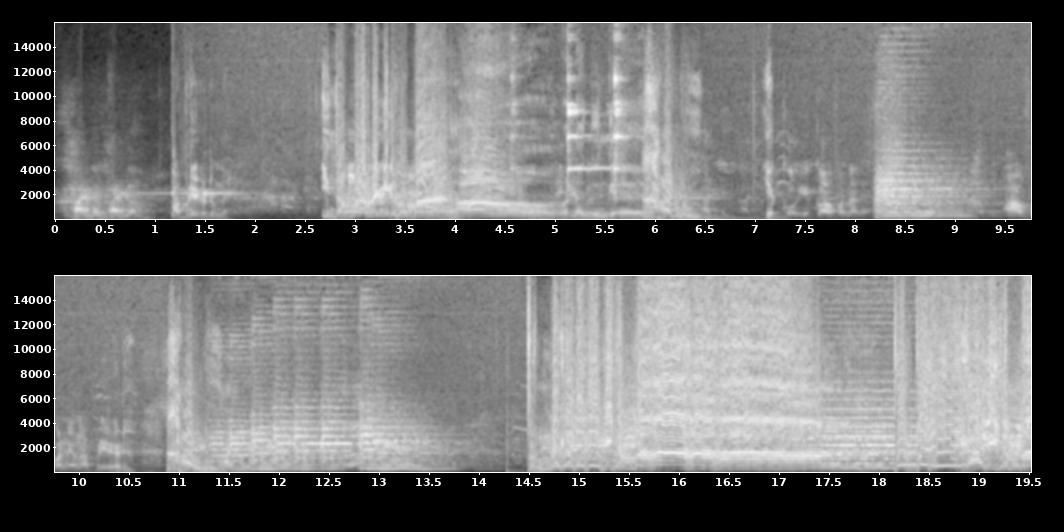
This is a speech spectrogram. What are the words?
hello hello அப்படியே இருக்கட்டும்ண்ணே இந்த அம்மனை வணங்கிடுவோமா? ஆ வணங்குங்க. ஹாலு எக்கோ எக்கோ ஆஃப் பண்ணாத. ஆஃப் பண்ண அப்படி இருக்கட்டும். ஹாலு பொன்னகன தேவி அம்மா. பொப்பளே காளி அம்மா.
